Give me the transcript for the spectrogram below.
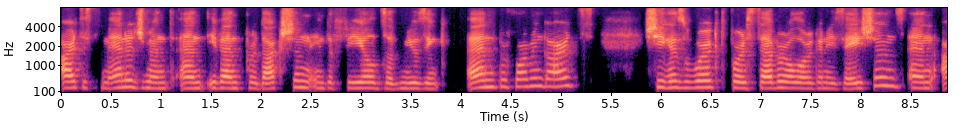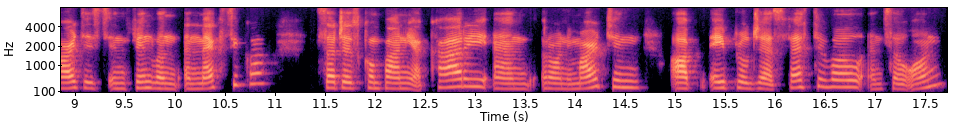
artist management and event production in the fields of music and performing arts. She has worked for several organizations and artists in Finland and Mexico, such as Compagnia Cari and Ronnie Martin, April Jazz Festival, and so on.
